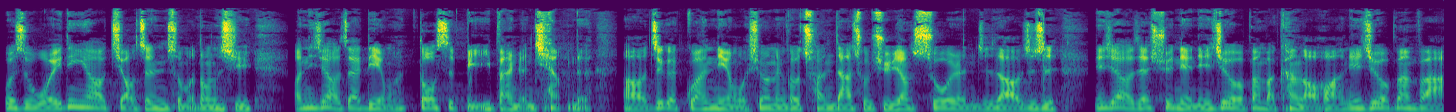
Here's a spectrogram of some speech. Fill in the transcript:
或者是我一定要矫正什么东西啊，你只要有在练，都是比一般人强的啊。这个观念我希望能够传达出去，让所有人知道，就是你只要有在训练，你就有办法抗老化，你就有办法。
